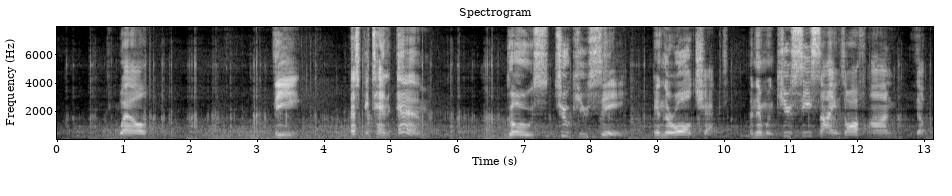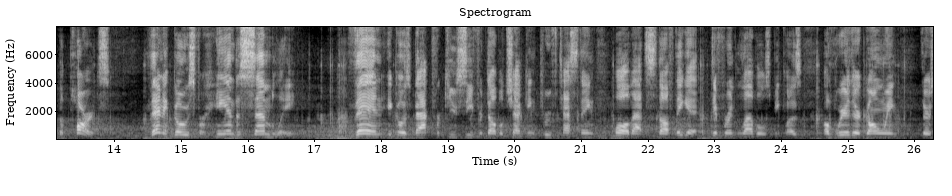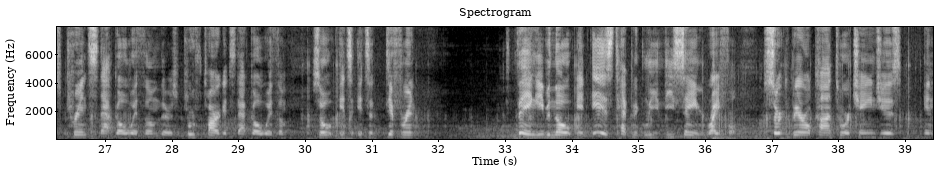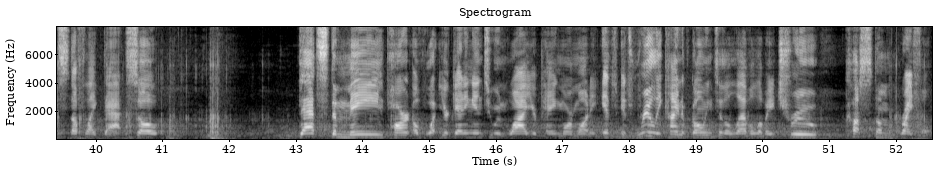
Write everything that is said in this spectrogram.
Well, the SP10M goes to QC and they're all checked. And then when QC signs off on the, the parts, then it goes for hand assembly. Then it goes back for QC for double checking, proof testing, all that stuff. They get different levels because of where they're going there's prints that go with them. There's proof targets that go with them. So it's it's a different thing, even though it is technically the same rifle. Certain barrel contour changes and stuff like that. So that's the main part of what you're getting into and why you're paying more money. It's it's really kind of going to the level of a true custom rifle.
